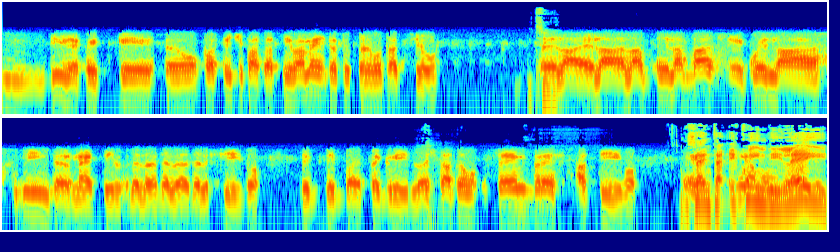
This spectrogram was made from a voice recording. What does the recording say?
mm, dire perché eh, ho partecipato attivamente a tutte le votazioni. Sì. Eh, la, la, la, la, base è quella internet il, del, del, del, sito di, di Beppe Grillo, è stato sempre attivo. Senta, e quindi lei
